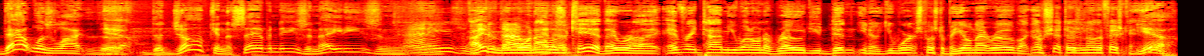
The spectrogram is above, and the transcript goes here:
That was like the Yeah. the junk in the seventies and eighties and 90s I even remember when I was a kid, they were like every time you went on a road you didn't, you know, you weren't supposed to be on that road. Like, oh shit, there's another fish can. yeah,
